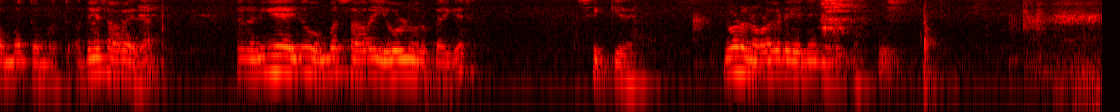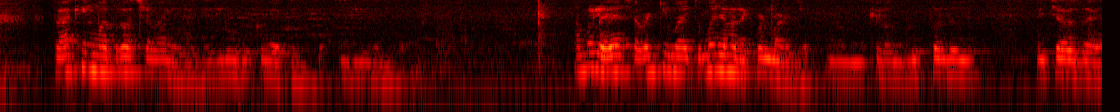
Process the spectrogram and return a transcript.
ತೊಂಬತ್ತೊಂಬತ್ತು. ಹದಿನೈದು ಸಾವಿರ ಇದೆ. ನನಗೆ ಇದು ಒಂಬತ್ತು ಸಾವಿರ ಏಳ್ನೂರು ರೂಪಾಯಿಗೆ ಸಿಕ್ಕಿದೆ. ನೋಡೋಣ ಒಳಗಡೆ ಏನೇನು ಇರುತ್ತೆ ಪ್ಯಾಕಿಂಗ್ ಮಾತ್ರ ಚೆನ್ನಾಗಿದೆ. ಇದು ಹುಡುಕಬೇಕಂತ ಇಲ್ಲಿಗಂತ ಆಮೇಲೆ ಸೆವೆಂಟಿ ಮೈ ತುಂಬ ಜನ ರೆಕಮೆಂಡ್ ಮಾಡಿದರು. ಕೆಲವೊಂದು ಗ್ರೂಪಲ್ಲಿ ವಿಚಾರಿಸಿದಾಗ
